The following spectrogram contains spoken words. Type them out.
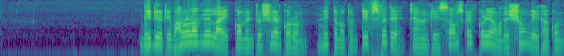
ভিডিওটি ভালো লাগলে লাইক, কমেন্ট ও শেয়ার করুন। নিত্য নতুন টিপস পেতে চ্যানেলটি সাবস্ক্রাইব করে আমাদের সঙ্গেই থাকুন।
